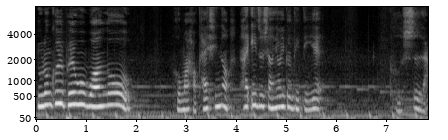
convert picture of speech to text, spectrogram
有人可以陪我玩了。河马好开心哦，它一直想要一个弟弟耶。可是啊，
